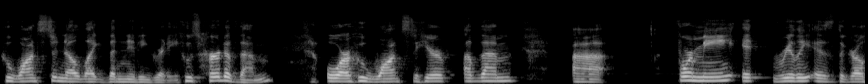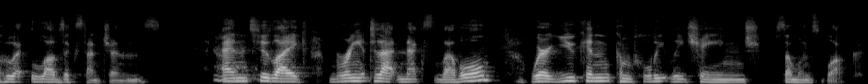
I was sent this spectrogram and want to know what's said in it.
who wants to know like the nitty gritty, who's heard of them, or who wants to hear of them. Uh, for me, it really is the girl who loves extensions. And to like bring it to that next level where you can completely change someone's look.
